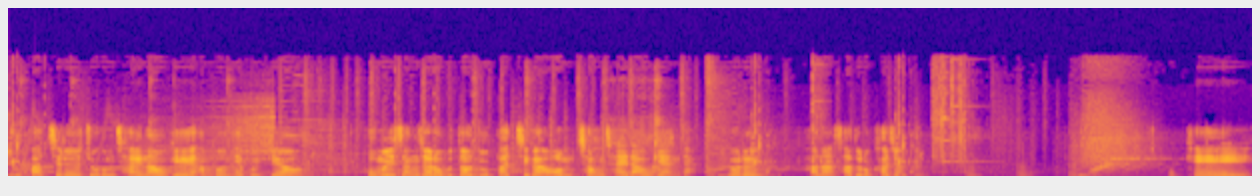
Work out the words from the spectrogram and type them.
누파츠를 조금 잘 나오게 한번 해볼게요 보물상자로부터 누파츠가 엄청 잘 나오게 한다 이거를 하나 사도록 하죠 오케이.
